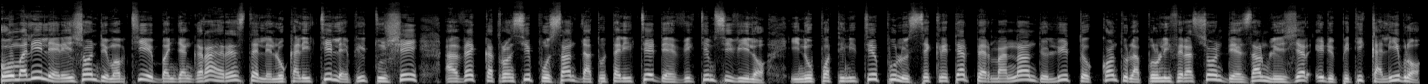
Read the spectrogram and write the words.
Au Mali, les régions de Mopti et Bandiangara restent les localités les plus touchées, avec 86% de la totalité des victimes civiles. Une opportunité pour le secrétaire permanent de lutte contre la prolifération des armes légères et de petit calibre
